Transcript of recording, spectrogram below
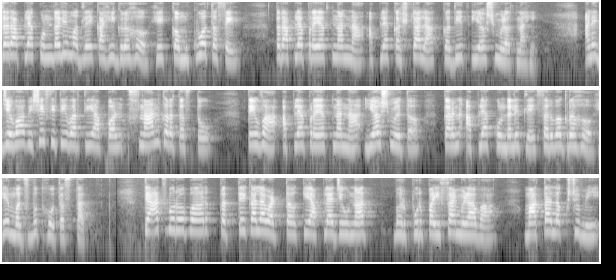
जर आपल्या कुंडलीमधले काही ग्रह हे कमकुवत असेल तर आपल्या प्रयत्नांना आपल्या कष्टाला कधीच यश मिळत नाही. आणि जेव्हा विशेष स्थितीवरती आपण स्नान करत असतो तेव्हा आपल्या प्रयत्नांना यश मिळतं कारण आपल्या कुंडलीतले सर्व ग्रह हे मजबूत होत असतात. त्याचबरोबर प्रत्येकाला वाटतं की आपल्या जीवनात भरपूर पैसा मिळावा. माता लक्ष्मी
